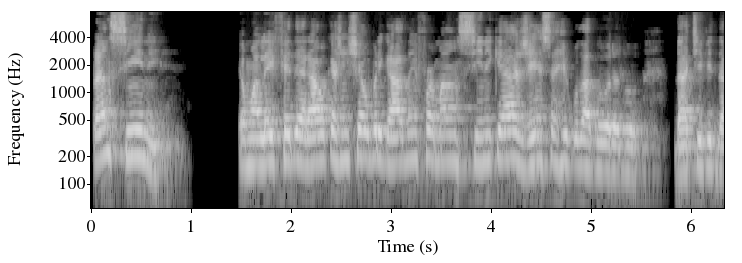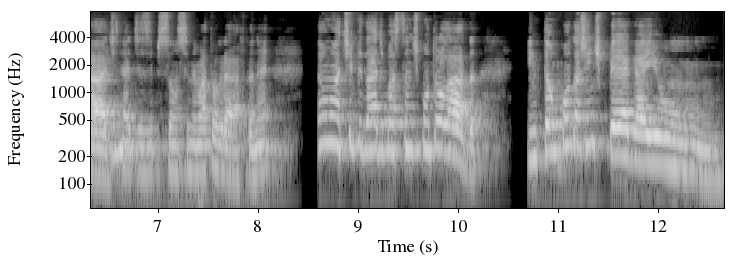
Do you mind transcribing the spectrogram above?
para a Ancine, é uma lei federal que a gente é obrigado a informar a Ancine, que é a agência reguladora do, da atividade né, de exibição cinematográfica. Né? Então, é uma atividade bastante controlada. Então, quando a gente pega aí um,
